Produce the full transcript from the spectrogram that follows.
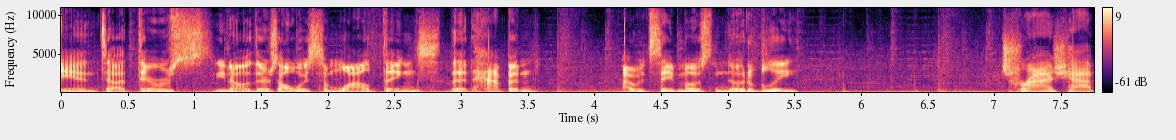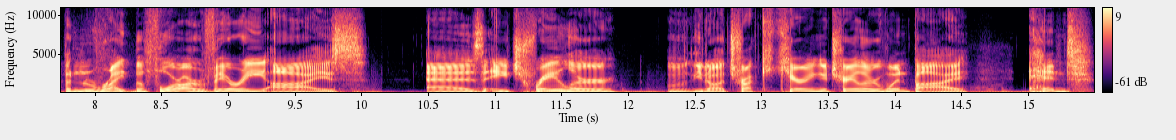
and uh, there was you know there's always some wild things that happen. I would say most notably, trash happened right before our very eyes as a trailer, you know, a truck carrying a trailer went by, and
